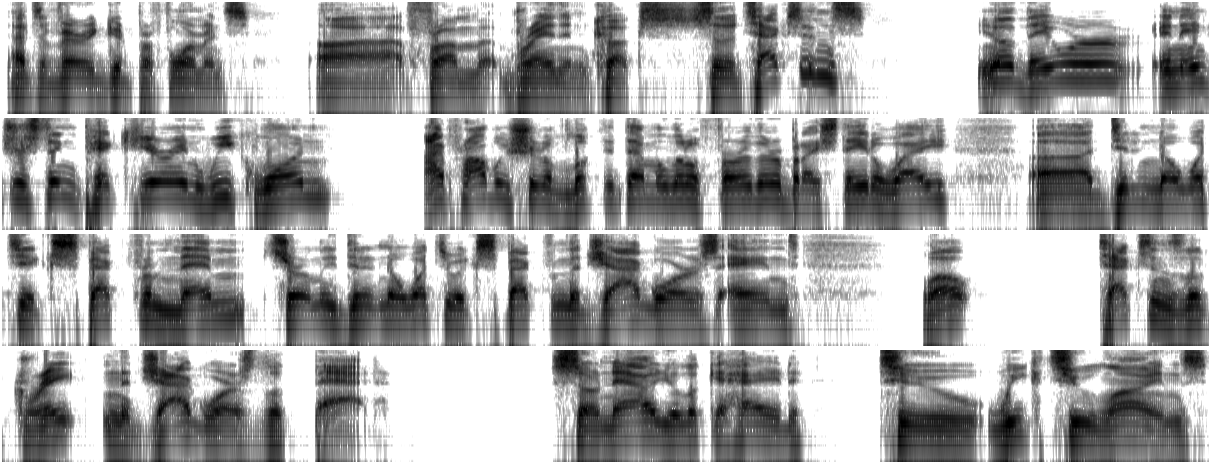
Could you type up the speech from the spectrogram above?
that's a very good performance uh, from Brandin Cooks. So the Texans, you know, they were an interesting pick here in week one. I probably should have looked at them a little further, but I stayed away. Uh, didn't know what to expect from them. Certainly didn't know what to expect from the Jaguars. And, well, Texans look great and the Jaguars look bad. So now you look ahead to week two lines.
